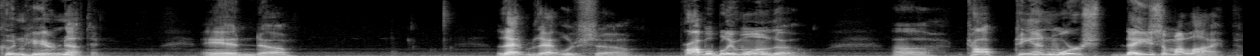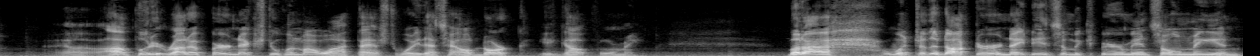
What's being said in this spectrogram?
couldn't hear nothing, and uh, that that was uh, probably one of the uh, top 10 worst days of my life. Uh, I'll put it right up there next to when my wife passed away. That's how dark it got for me. But I went to the doctor and they did some experiments on me and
